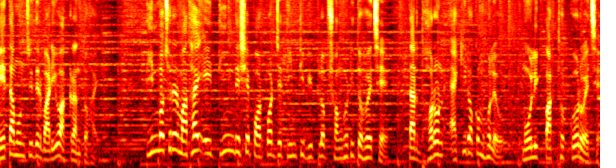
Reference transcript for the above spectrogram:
নেতা মন্ত্রীদের বাড়িও আক্রান্ত হয়। তিন বছরের মাথায় এই তিন দেশে পরপর যে তিনটি বিপ্লব সংঘটিত হয়েছে, তার ধরন একই রকম হলেও মৌলিক পার্থক্য রয়েছে।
